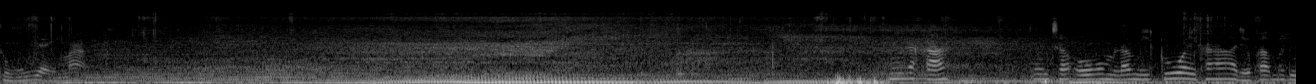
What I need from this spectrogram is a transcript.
ถุงใหญ่มาก นี่นะคะต้น ชะอมแล้วมีกล้วยค่ะ เดี๋ยวพามาดู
